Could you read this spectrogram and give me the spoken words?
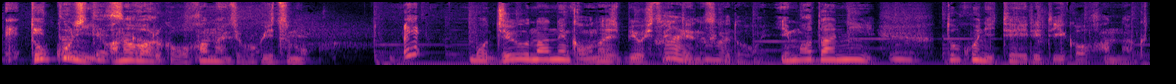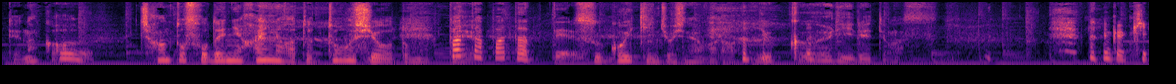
えどこに穴があるか、か分かんないんですよ僕いつも。えもう十何年間同じ美容室行ってるんですけど、いまだにうん。どこに手入れていいか分かんなくてなんかう。んちゃんと袖に入んなかったらどうしようと思ってパタパタって。すごい緊張しながらゆっくり入れてます なんか気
